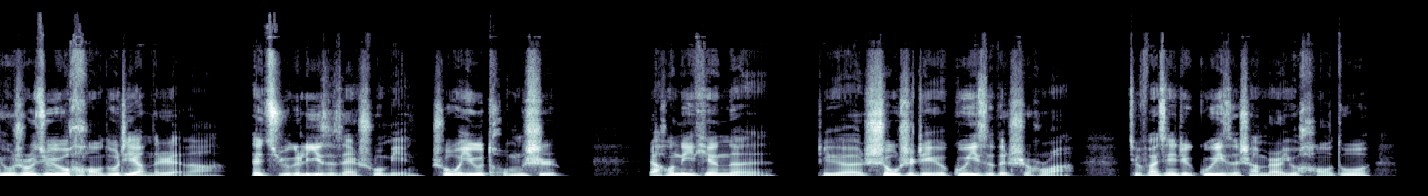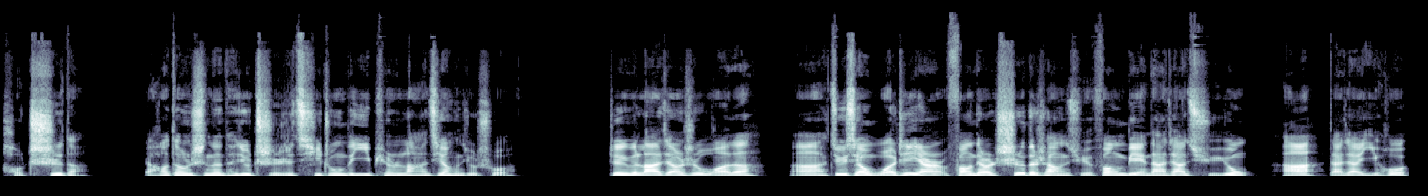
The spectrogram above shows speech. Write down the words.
有时候就有好多这样的人啊，再举个例子再说明。说我一个同事，然后那天呢，这个收拾这个柜子的时候啊，就发现这柜子上面有好多好吃的。然后当时呢，他就指着其中的一瓶辣酱就说：“这个辣酱是我的啊，就像我这样放点吃的上去，方便大家取用啊。大家以后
